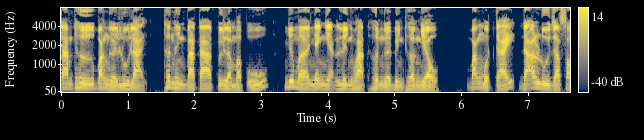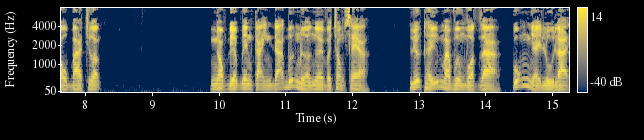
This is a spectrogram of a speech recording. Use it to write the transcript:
Tam Thư băng người lùi lại, thân hình bà ta tuy là mập ú, nhưng mà nhanh nhẹn linh hoạt hơn người bình thường nhiều. Băng một cái đã lùi ra sau ba trượng. Ngọc Điệp bên cạnh đã bước nửa người vào trong xe. Liếc thấy mà vương vọt ra, cũng nhảy lùi lại.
